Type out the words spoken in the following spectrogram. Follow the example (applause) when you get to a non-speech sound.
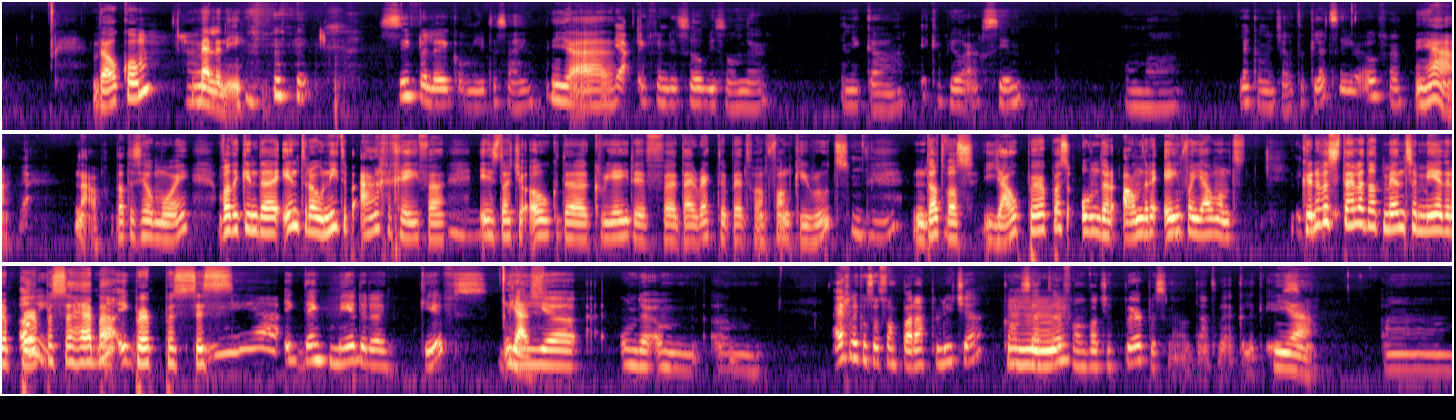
welkom Melanie. (laughs) Super leuk om hier te zijn. Ja, Ja, ik vind dit zo bijzonder. En ik, eh, ik heb heel erg zin om eh, lekker met jou te kletsen hierover. ja. Ja. Nou, dat is heel mooi. Wat ik in de intro niet heb aangegeven, is dat je ook de creative eh, director bent van Funky Roots. En Dat was jouw purpose, onder andere een van jou. Want kunnen we stellen dat mensen meerdere Oh, purposes hebben? nou, ik- Purposes. Ja, ik denk meerdere gifts die je onder een, een- eigenlijk een soort van parapluutje kan Mhm. zetten van wat je purpose nou daadwerkelijk is. Ja, Ehm,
